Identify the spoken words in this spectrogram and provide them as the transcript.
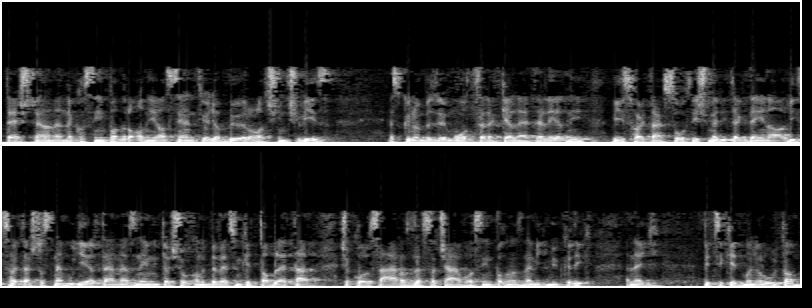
testtel mennek a színpadra, ami azt jelenti, hogy a bőr alatt sincs víz, ezt különböző módszerekkel lehet elérni, vízhajtás szót ismeritek, de én a vízhajtást azt nem úgy értelmezném, mint hogy sokan, hogy beveszünk egy tablettát, és akkor száraz lesz a csáva a színpadon, az nem így működik. Ez egy picikét bonyolultabb.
